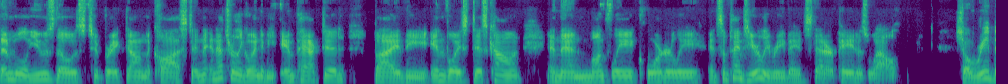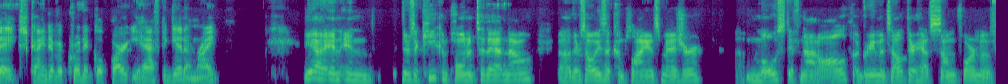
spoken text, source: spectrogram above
then we'll use those to break down the cost. And, and that's really going to be impacted by the invoice discount and then monthly, quarterly, and sometimes yearly rebates that are paid as well. So rebates, kind of a critical part. You have to get them, right? Yeah, and and there's a key component to that now. Uh, there's always a compliance measure. Uh, most, if not all, agreements out there have some form of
